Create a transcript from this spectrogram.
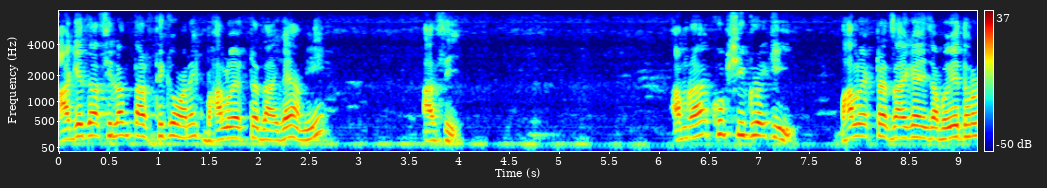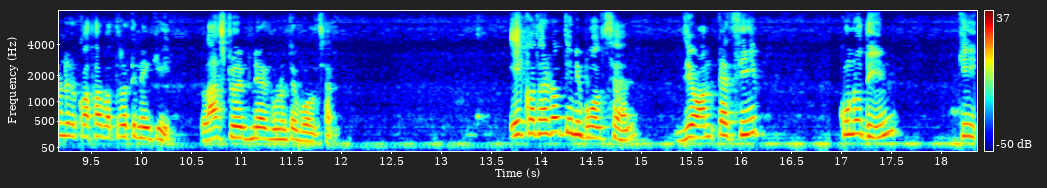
আগে যা ছিলাম তার থেকে অনেক ভালো একটা জায়গায় আমি আছি। আমরা খুব শীঘ্রই কি ভালো একটা জায়গায় যাব। এই ধরনের কথাবার্তা তিনি কি লাস্ট ওয়েবিনারগুলোতে বলছেন। এই কথাটাও তিনি বলছেন যে অনপ্যাসিভ কোনো দিন কি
